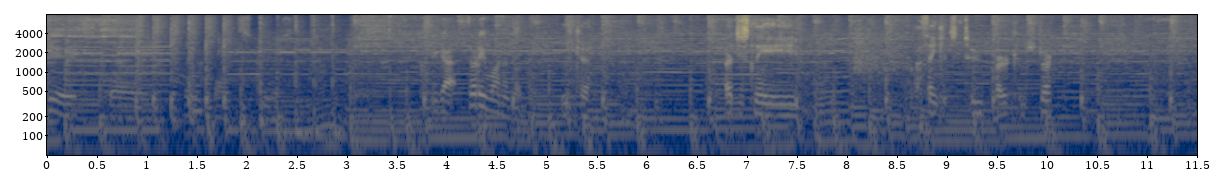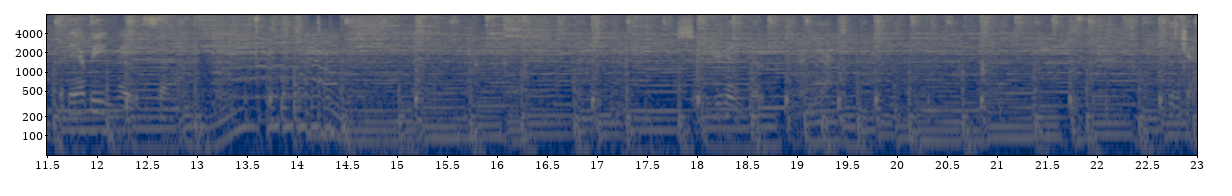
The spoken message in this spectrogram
The the black screws. We got 31 of them. Okay. I just need, I think it's two per constructor. But they are being made, so So you're gonna go right there. Okay.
